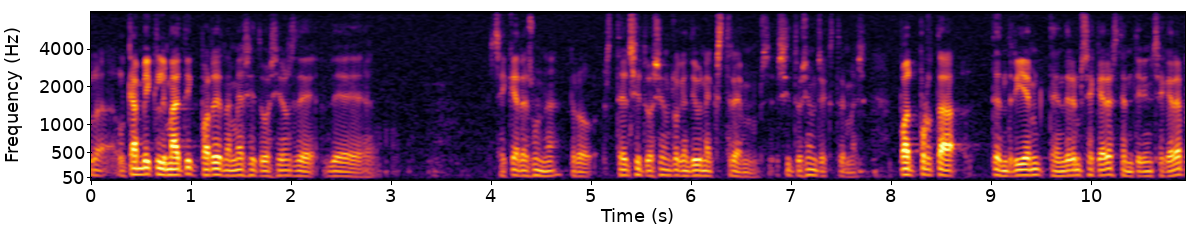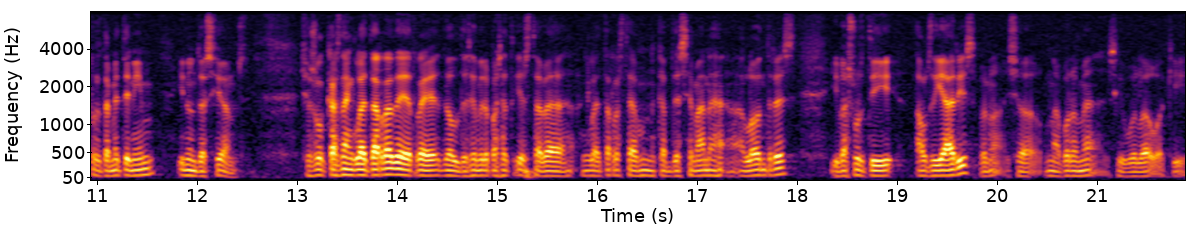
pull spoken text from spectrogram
el canvi climàtic porta també a situacions de, de sequera és una, però estem situacions, el que en diuen extrems, situacions extremes. Pot portar, tindríem, tindrem sequera, estem tenint sequera, però també tenim inundacions Això és el cas d'Anglaterra de, del desembre passat que estava Anglaterra, estava un cap de setmana a Londres i va sortir als diaris, bueno, això una broma, si voleu, aquí,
